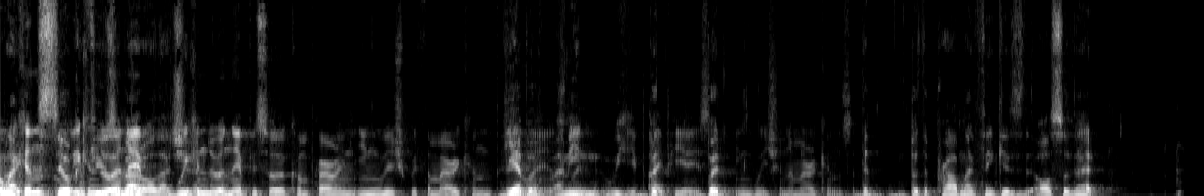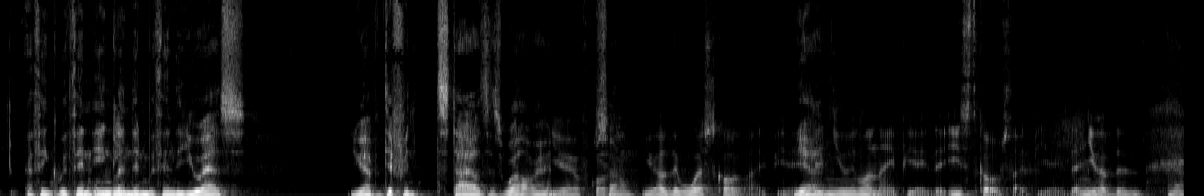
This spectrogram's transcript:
I'm we like can still we can confused do an about ep- all that we shit. can do an episode comparing English with American. Yeah, but, I mean, we- but- IPAs, but- English and Americans. The, but the problem I think is also that I think within England and within the U.S. you have different styles as well, right? yeah, of course. So You have the West Coast IPA, Yeah. the New England IPA, the East Coast IPA. Then you have the yeah.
